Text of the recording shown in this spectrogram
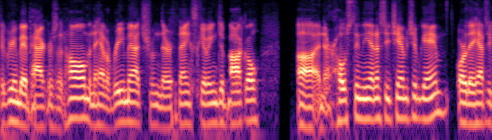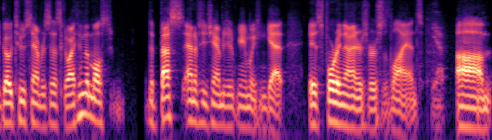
the Green Bay Packers at home and they have a rematch from their Thanksgiving debacle, uh, and they're hosting the NFC Championship game, or they have to go to San Francisco. I think the most the best NFC Championship game we can get is 49ers versus Lions. Yep. Um,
